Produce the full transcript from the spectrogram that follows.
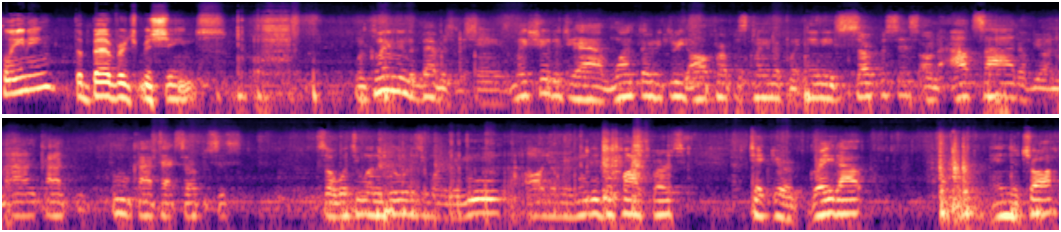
Cleaning the beverage machines. When cleaning the beverage machines, make sure that you have 133 all-purpose cleaner for any surfaces on the outside of your non-food contact surfaces. So what you want to do is you want to remove all your removable parts first. Take your grate out and your trough.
